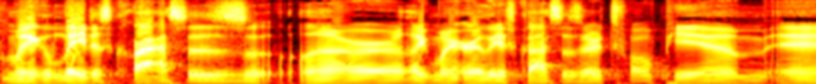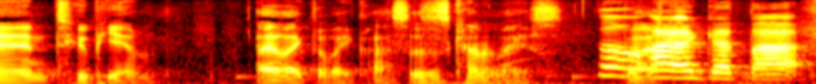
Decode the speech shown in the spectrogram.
my latest classes are like my earliest classes are twelve p.m. and two p.m. I like the late classes. It's kind of nice. No, But- I get that.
